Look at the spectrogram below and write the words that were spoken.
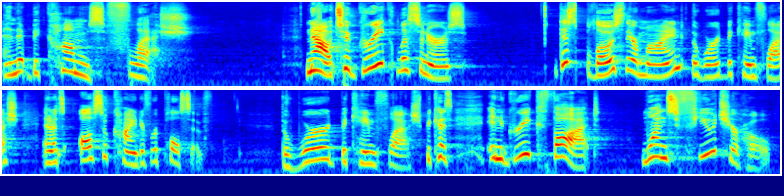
And it becomes flesh. Now, to Greek listeners, this blows their mind. The word became flesh, and it's also kind of repulsive. The word became flesh. Because in Greek thought, one's future hope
